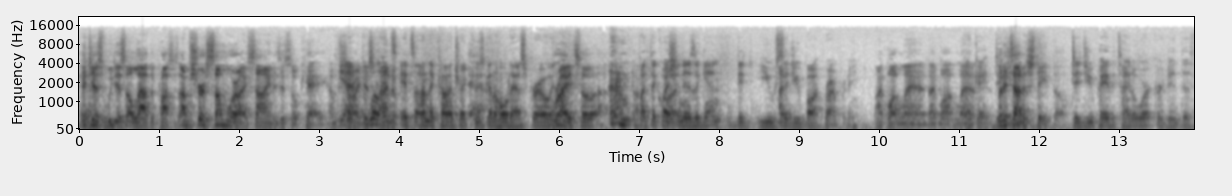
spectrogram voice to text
Yeah. it just we just allowed the process. I'm sure somewhere I signed is this okay. I'm yeah. sure I just well, kind it's, of it's on the contract. Who's going to hold escrow? And, right. So, uh, But the question is again, did you said I- you bought property? I bought land. I bought land, Okay, but it's you- out of state though. Did you pay the title work or did the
